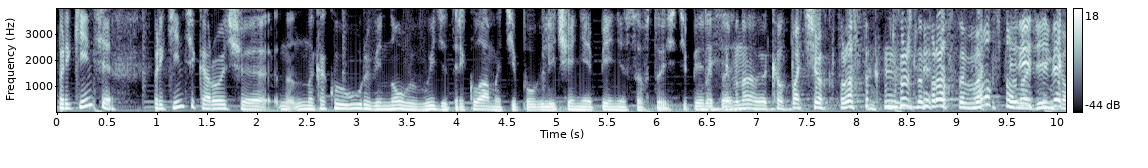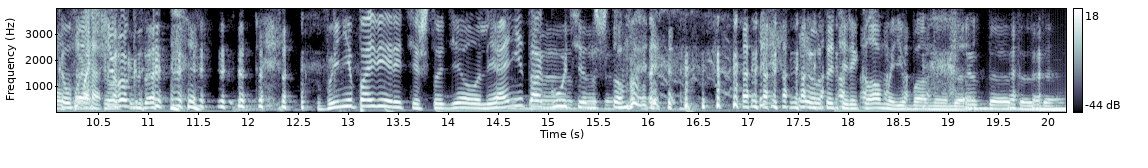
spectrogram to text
прикиньте, прикиньте, короче, на, на какой уровень новый выйдет реклама типа увеличения пенисов. То есть теперь это... 18 колпачок. Просто нужно просто Просто себе колпачок. да. Вы не поверите, что делал Леонид Агутин, что мы... Ну, Вот эти рекламы ебаные, да. Да, да, да.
